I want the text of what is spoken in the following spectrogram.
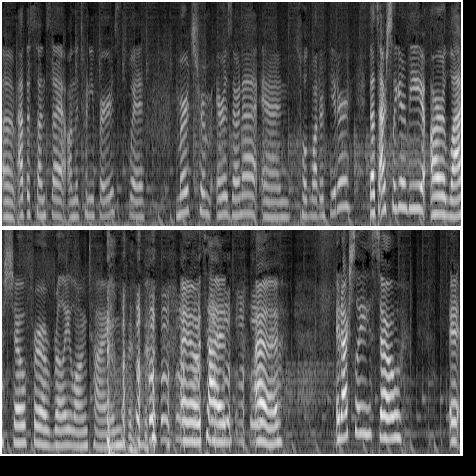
um, at the Sunset on the 21st with merch from Arizona and Coldwater Theater. That's actually going to be our last show for a really long time. I know it's sad. Uh, it actually so it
